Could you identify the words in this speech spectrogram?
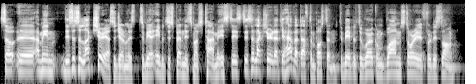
So, uh, I mean, this is a luxury as a journalist to be able to spend this much time. Is this, is this a luxury that you have at Aftenposten to be able to work on one story for this long?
